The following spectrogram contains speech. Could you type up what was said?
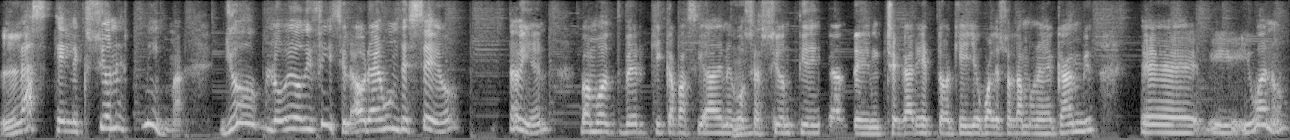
las elecciones mismas. Yo lo veo difícil. Ahora es un deseo está bien, vamos a ver qué capacidad de negociación tiene de entregar esto, aquello, cuáles son las monedas de cambio. Eh, y, bueno,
